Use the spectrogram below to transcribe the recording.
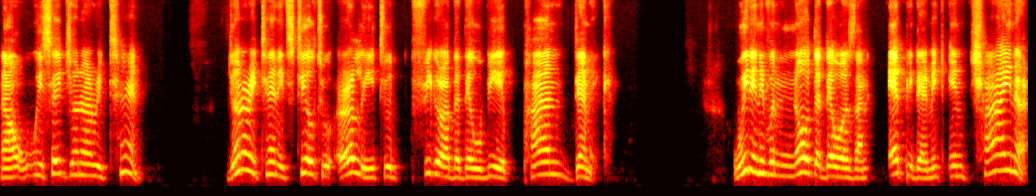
Now we say January 10. January 10, it's still too early to figure out that there will be a pandemic. We didn't even know that there was an epidemic in China.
